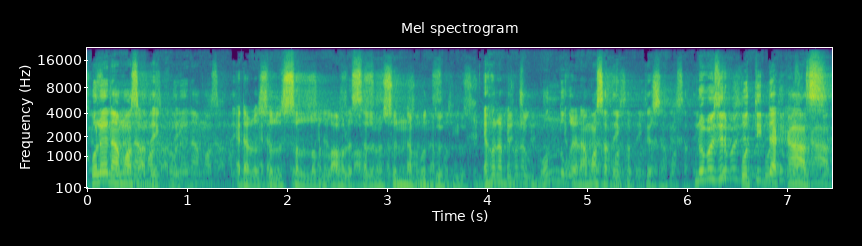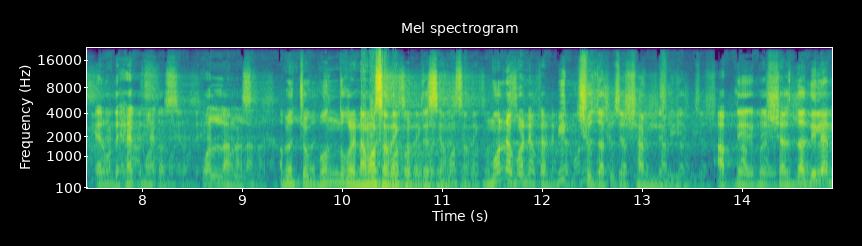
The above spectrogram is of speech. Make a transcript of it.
খুলে নামাজ আদায় করে এটা রসুল সাল্লাহ সাল্লামের সুন্নাহ পদ্ধতি। এখন আপনি চোখ বন্ধ করে নামাজ আদায় করতেছেন। নবীজির প্রতিটা কাজ এর মধ্যে হ্যাকমত আছে, কল্যাণ আছে। আপনি চোখ বন্ধ করে নামাজ আদায় করতেছেন। মনে করেন একটা বিচ্ছু যাচ্ছে সামনে দিয়ে। আপনি সেজদা দিলেন,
